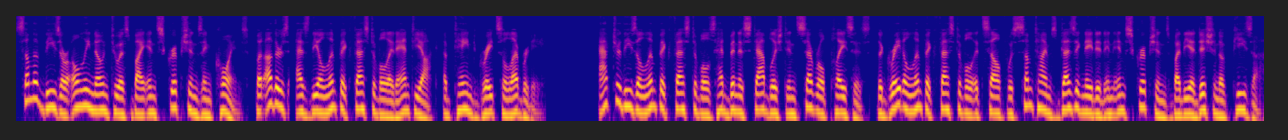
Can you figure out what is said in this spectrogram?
Some of these are only known to us by inscriptions and coins, but others, as the Olympic festival at Antioch, obtained great celebrity. After these Olympic festivals had been established in several places, the Great Olympic Festival itself was sometimes designated in inscriptions by the addition of Pisa.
